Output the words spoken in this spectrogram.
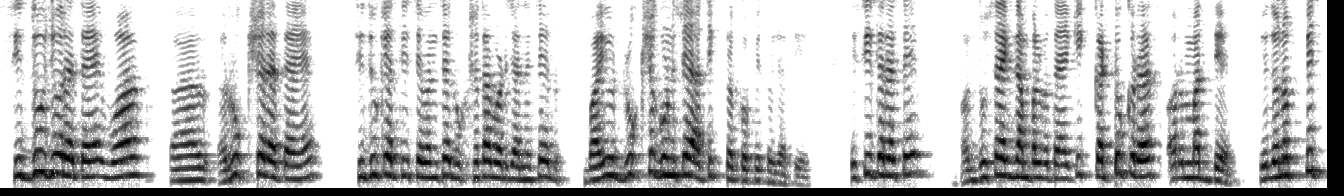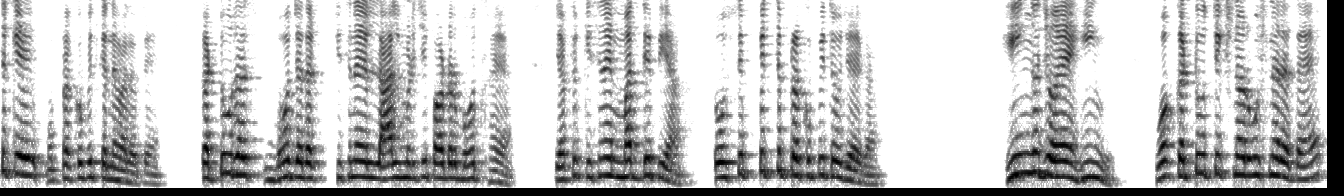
सिद्धू जो रहता है, वह रुक्ष रहता है। सिद्धू के अति सेवन से रुक्षता बढ़ जाने से वायु रुक्ष गुण से अधिक प्रकोपित हो जाती है। इसी तरह से दूसरा एग्ज़ाम्पल बताया कि कटुक रस और मध्य ये दोनों पित्त के प्रकोपित करने वाले होते हैं। कटु रस बहुत ज़्यादा किसी ने लाल मिर्ची पाउडर बहुत खाया या फिर किसी ने मध्य पिया तो उससे पित्त प्रकोपित हो जाएगा। हींग जो है, हींग वह कटु तीक्ष्ण और उष्ण रहता है,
